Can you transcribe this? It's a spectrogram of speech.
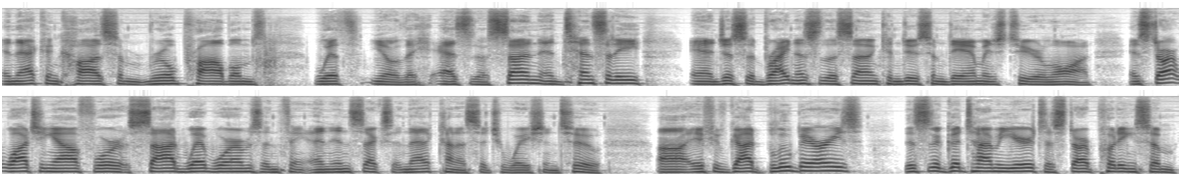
and that can cause some real problems with you know the as the sun intensity and just the brightness of the sun can do some damage to your lawn. And start watching out for sod webworms and th- and insects in that kind of situation too. Uh, if you've got blueberries, this is a good time of year to start putting some,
